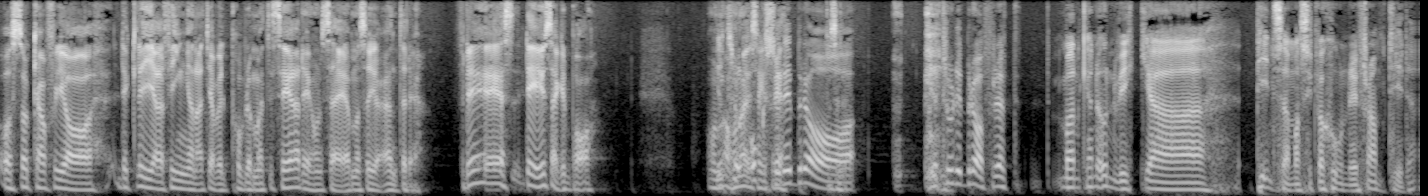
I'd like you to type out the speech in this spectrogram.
Och så kanske jag, det kliar i fingrarna att jag vill problematisera det hon säger, men så gör jag inte det. För det är, det är ju säkert bra. Hon, jag hon tror ju också det är bra. Jag tror det är bra för att man kan undvika pinsamma situationer i framtiden.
